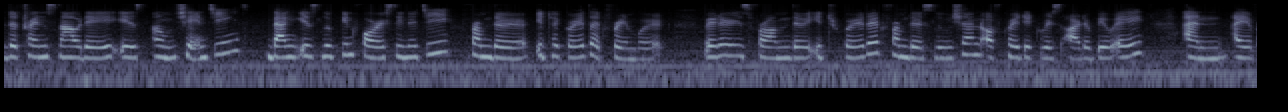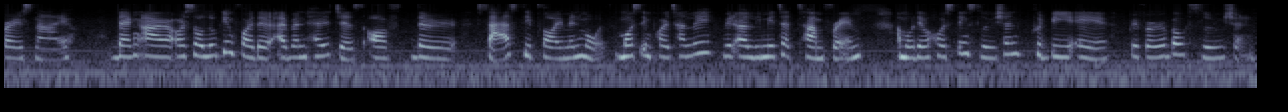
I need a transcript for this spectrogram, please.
the trends nowadays is um, changing. Bank is looking for synergy from the integrated framework, whether it's from the integrated from the solution of credit risk RWA and IFRS 9. Banks are also looking for the advantages of the SaaS deployment mode. Most importantly, with a limited time frame, a model hosting solution could be a preferable solution.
